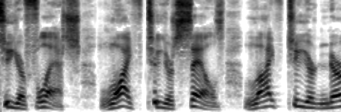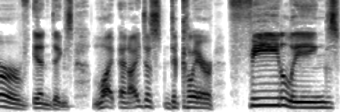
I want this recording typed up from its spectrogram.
to your flesh, life to your cells, life to your nerve endings, life. And I just declare feelings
